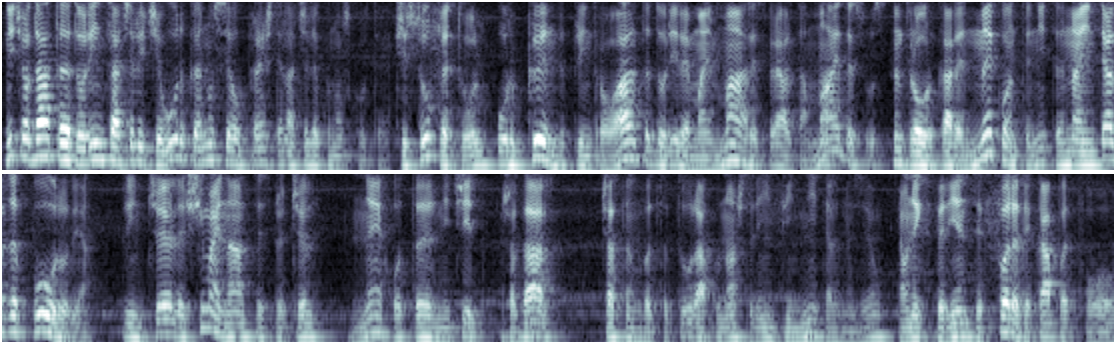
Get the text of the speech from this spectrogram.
Niciodată dorința celui ce urcă nu se oprește la cele cunoscute, ci sufletul, urcând printr-o altă dorire mai mare spre alta mai de sus, într-o urcare necontenită, înaintează pururia prin cele și mai înalte spre cel nehotărnicit. Așadar, această învățătură a cunoașterii infinite al Dumnezeu, a unei experiențe fără de capăt, o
